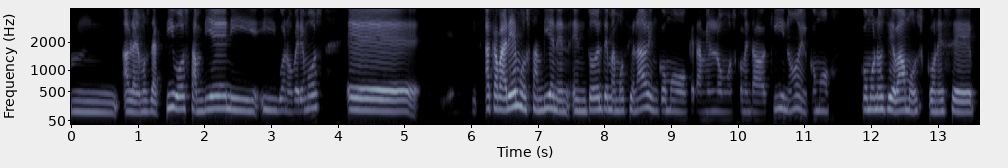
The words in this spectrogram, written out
Mm, hablaremos de activos también y, bueno, veremos, eh, acabaremos también en, todo el tema emocional, en cómo, que también lo hemos comentado aquí, ¿no? El cómo, cómo nos llevamos con ese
